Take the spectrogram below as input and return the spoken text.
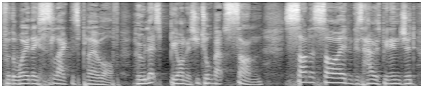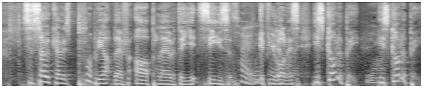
for the way they slag this player off. Who, let's be honest, you talk about Son. Son aside, because how he's been injured, Sissoko is probably up there for our player of the season. Totally. If you're honest, he's got to be. Yeah. He's got to be.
